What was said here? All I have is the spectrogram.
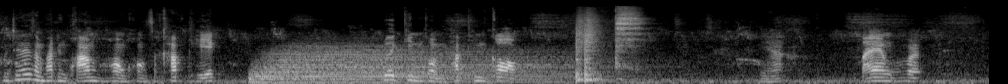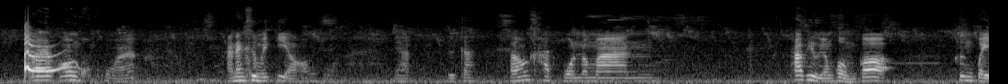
คุณจะได้สัมผัสถึงความหอมของสครับเค้กด้วยกลิ่นของทับทิมกรอบเนี่ยฮะแป้งเข้าไปแป้งอ้อมหัว อันนั้นคือไม่เกี่ยวอ้อมหัวเนี่ยฮะคือการเราต้องขัดวนประมาณ ถ้าผิวอย่างผมก็ครึ่งปี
